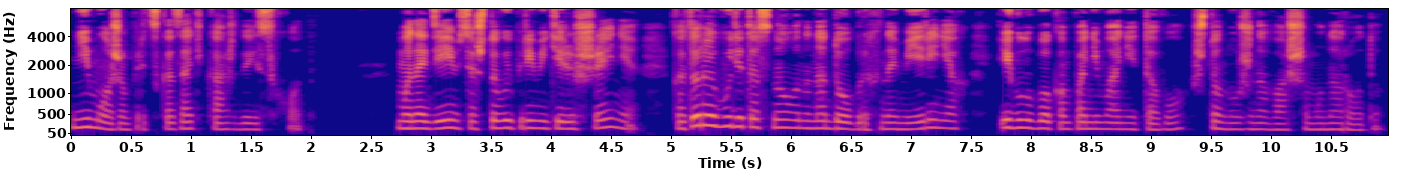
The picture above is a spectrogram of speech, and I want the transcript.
не можем предсказать каждый исход. Мы надеемся, что вы примете решение, которое будет основано на добрых намерениях и глубоком понимании того, что нужно вашему народу».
